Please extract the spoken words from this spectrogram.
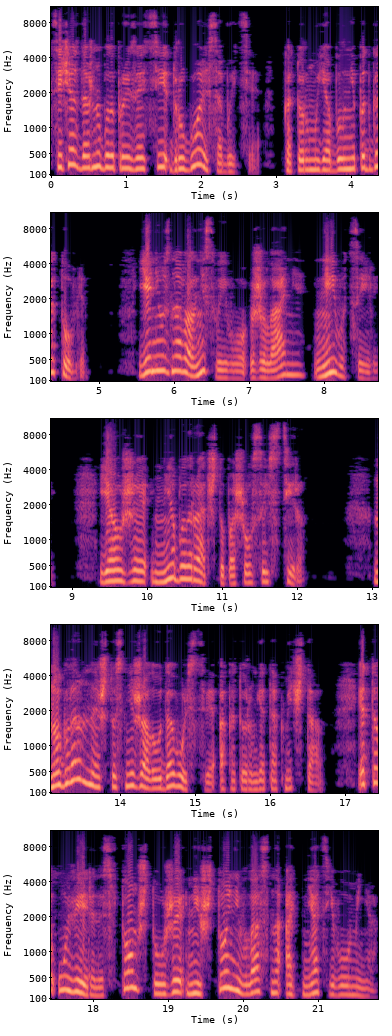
Сейчас должно было произойти другое событие, к которому я был не подготовлен. Я не узнавал ни своего желания, ни его целей. Я уже не был рад, что пошел с Эльстиром. Но главное, что снижало удовольствие, о котором я так мечтал, это уверенность в том, что уже ничто не властно отнять его у меня.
